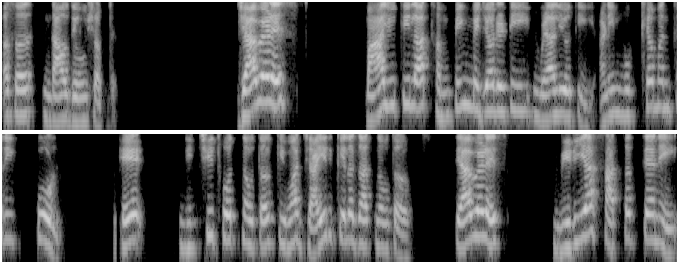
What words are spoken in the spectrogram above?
असं नाव देऊ शकतो. ज्या वेळेस महायुतीला थम्पिंग मेजॉरिटी मिळाली होती. आणि मुख्यमंत्री कोण? हे निश्चित होत नव्हतं किंवा जाहीर केलं जात नव्हतं. त्यावेळेस मीडिया सातत्याने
